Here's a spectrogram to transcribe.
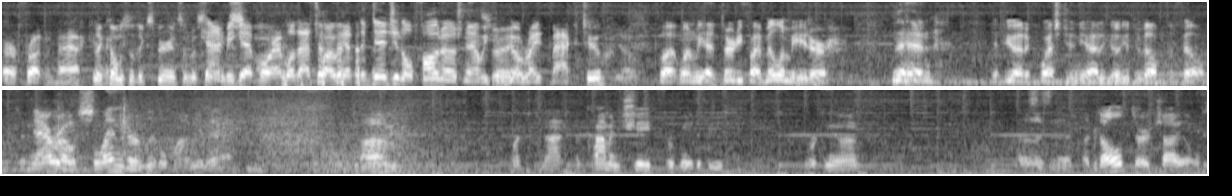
or front and back. That comes with experience and mistakes. Can we get more? Well, that's why we have the digital photos now. We That's can go right. right back to. Yep. But when we had 35 millimeter, then if you had a question, you had to go get develop the film. It's a narrow, slender little monument. Um, what's not a common shape for me to be working on. This is a adult or a child?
